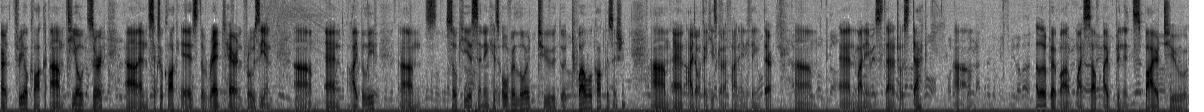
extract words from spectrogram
or 3 o'clock um, TO Zerg, uh, and 6 o'clock is the Red Terran Frozean. Um, and I believe um, Soulkey is sending his overlord to the 12 o'clock position, um, and I don't think he's gonna find anything there. Um, and my name is Thanatos Dak. Um, a little bit about myself. I've been inspired to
